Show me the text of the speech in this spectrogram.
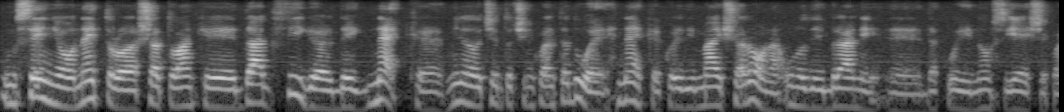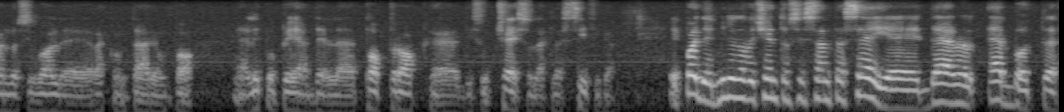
un segno netto l'ha lasciato anche Doug Figure dei Neck 1952, Neck, quelli di Mai Sharona, uno dei brani eh, da cui non si esce quando si vuole raccontare un po' l'epopea del pop rock eh, di successo, la classifica. E poi del 1966 è Daryl Abbott,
